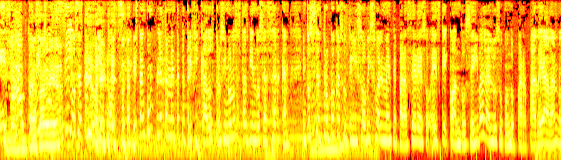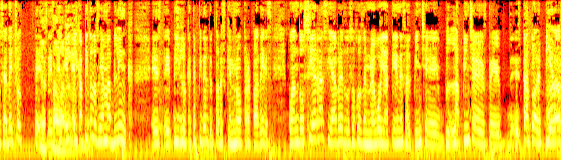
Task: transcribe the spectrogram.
Exacto, de hecho ver sí, o sea, están quietos, están completamente petrificados, pero si no los estás viendo se acercan. Entonces el truco que se utilizó visualmente para hacer eso es que cuando se iba la luz o cuando parpadeaban, o sea, de hecho te- el, capítulo se llama Blink, este, y lo que te pide el doctor es que no parpadees. Cuando cierras y abres los ojos de nuevo ya tienes al pinche, la pinche este, estatua de piedra Ah.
